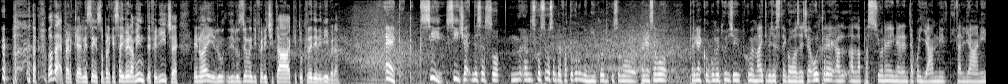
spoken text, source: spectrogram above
Vabbè, perché nel senso, perché sei veramente felice e non hai illu- l'illusione di felicità che tu credi di vivere. Eh, sì, sì, cioè, nel senso, è un discorso che ho sempre fatto con un mio amico, di cui siamo, perché siamo, perché ecco, come tu dicevi, come mai ti piace queste cose, cioè, oltre al- alla passione inerente a quegli anni italiani,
